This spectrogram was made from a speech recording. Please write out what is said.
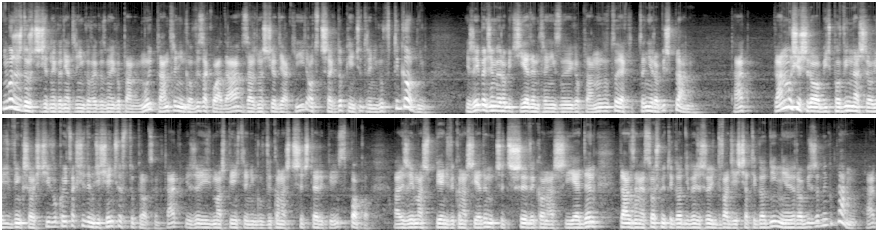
Nie możesz dorzucić jednego dnia treningowego z mojego planu. Mój plan treningowy zakłada, w zależności od jaki, od 3 do 5 treningów w tygodniu. Jeżeli będziemy robić jeden trening z mojego planu, no to jak to nie robisz planu, tak? Plan musisz robić, powinnaś robić w większości w okolicach 70-100%, tak? Jeżeli masz 5 treningów, wykonasz 3, 4, 5, spoko. Ale jeżeli masz 5, wykonasz 1, czy 3, wykonasz 1, plan zamiast 8 tygodni będziesz robić 20 tygodni, nie robisz żadnego planu, tak?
